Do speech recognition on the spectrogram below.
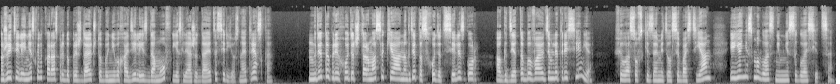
Жители несколько раз предупреждают, чтобы не выходили из домов, если ожидается серьезная тряска. Где-то приходят шторма с океана, где-то сходят сели с гор, а где-то бывают землетрясения, философски заметил Себастьян, и я не смогла с ним не согласиться.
